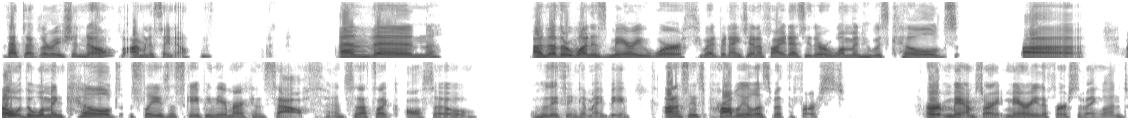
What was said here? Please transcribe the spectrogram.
that declaration? No. I'm gonna say no. And then another one is Mary Worth, who had been identified as either a woman who was killed uh oh, the woman killed slaves escaping the American South. And so that's like also who they think it might be. Honestly, it's probably Elizabeth the First. Or Ma- I'm sorry, Mary the First of England.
